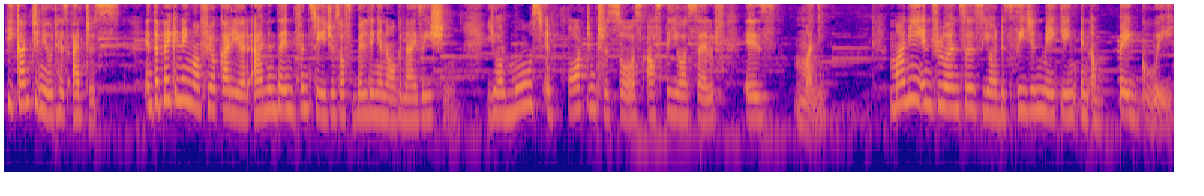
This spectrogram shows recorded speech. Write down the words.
He continued his address. In the beginning of your career and in the infant stages of building an organization, your most important resource after yourself is money. Money influences your decision making in a big way.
